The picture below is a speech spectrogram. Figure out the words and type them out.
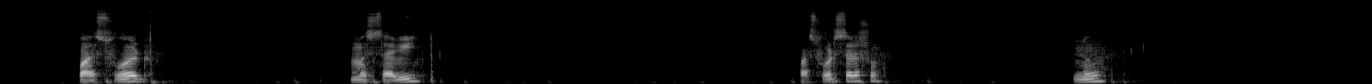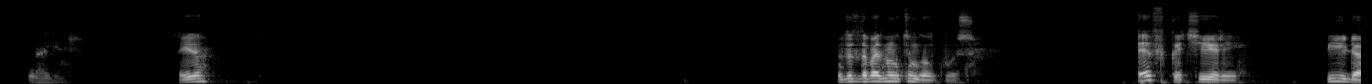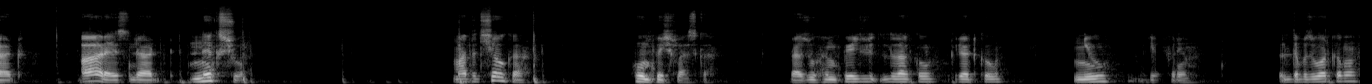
پاسورډ مساوي پاسورډ سره شو نو لاګین شو صحیح ده نو دلته باید موږ څنګه وکړو اف که چیرې پی ډاټ آر ایس ډاټ نیکسټ شو ما ته څه وکړه هوم پیج خلاص کړه راځو هوم پیج لږ کوو کریټ کوو نیو جی فریم دلته به زه ورکړم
